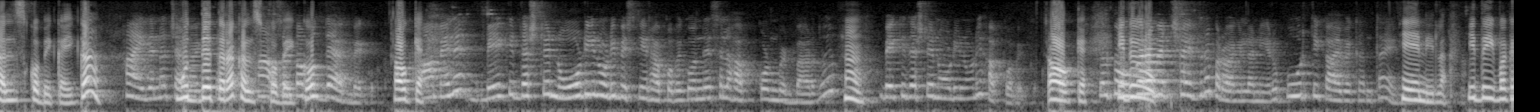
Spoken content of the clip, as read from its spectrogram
ಕಲಿಸ್ಕೋಬೇಕಾ ಈಗ? ಹಾ ಇದನ್ನ ಮುದ್ದೆ ತರ ಕಲಿಸ್ಕೋಬೇಕು. ಮುದ್ದೆ ಆಗ್ಬೇಕು. ಓಕೆ ಆಮೇಲೆ ಬೇಕಿದ್ದಷ್ಟೇ ನೋಡಿ ನೋಡಿ ಬಿಸಿನೀರು ಹಾಕೋಬೇಕು ಒಂದೇ ಸಲ ಹಾಕೊಂಡ್ ಬಿಡಬಾರ್ದು ಬೇಕಿದ್ದಷ್ಟೇ ನೋಡಿ ನೋಡಿ ಹಾಕೋಬೇಕು ಓಕೆ ಬೆಚ್ಚ ಇದ್ರೆ ಪರವಾಗಿಲ್ಲ ನೀರು. ಪೂರ್ತಿ ಕಾಯ್ಬೇಕಂತ ಏನಿಲ್ಲ. ಏನಿಲ್ಲ. ಇದು ಇವಾಗ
